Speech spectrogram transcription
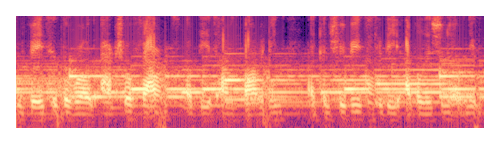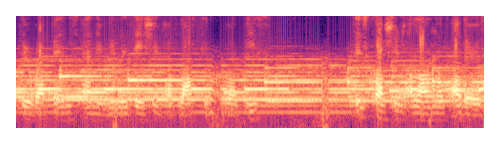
convey to the world actual facts of the atomic bombing and contribute to the abolition of nuclear weapons and the realization of lasting world peace? This question, along with others,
